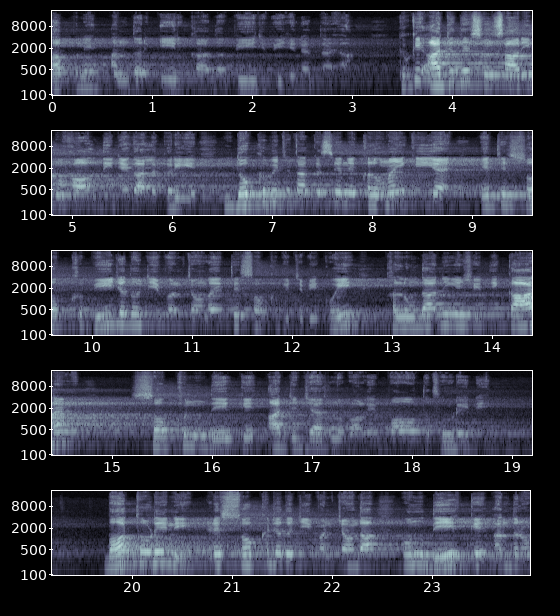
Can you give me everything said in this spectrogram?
ਆਪਣੇ ਅੰਦਰ ਈਰਖਾ ਦਾ ਬੀਜ ਬੀਜ ਲੈਂਦਾ ਆ। ਕਿਉਂਕਿ ਅੱਜ ਦੇ ਸੰਸਾਰੀ ਮਾਹੌਲ ਦੀ ਜੇ ਗੱਲ ਕਰੀਏ, ਦੁੱਖ ਵਿੱਚ ਤਾਂ ਕਿਸੇ ਨੇ ਖਲੋਣਾ ਹੀ ਕੀ ਹੈ? ਇੱਥੇ ਸੁੱਖ ਵੀ ਜਦੋਂ ਜੀਵਨ ਚਾਹੁੰਦਾ ਇੱਥੇ ਸੁੱਖ ਵਿੱਚ ਵੀ ਕੋਈ ਖਲੋਂਦਾ ਨਹੀਂ ਹੈ ਛੇਤੀ। ਕਾਰਨ ਸੁੱਖ ਨੂੰ ਦੇਖ ਕੇ ਅੱਜ ਜਰਨ ਵਾਲੇ ਬਹੁਤ ਥੋੜੇ ਨੇ। ਬਹੁਤ ਥੋੜੇ ਨੇ, ਜਿਹੜੇ ਸੁੱਖ ਜਦੋਂ ਜੀਵਨ ਚਾਹੁੰਦਾ ਉਹਨੂੰ ਦੇਖ ਕੇ ਅੰਦਰੋਂ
